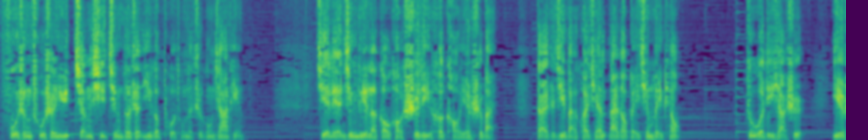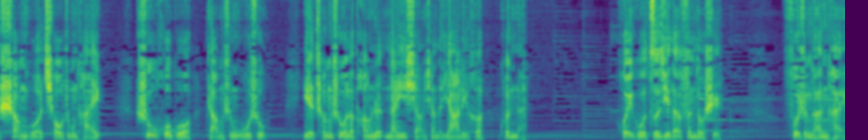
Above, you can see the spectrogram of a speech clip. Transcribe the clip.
傅盛出身于江西景德镇一个普通的职工家庭，接连经历了高考失利和考研失败，带着几百块钱来到北京北漂，住过地下室，也上过敲钟台，收获过掌声无数，也承受了旁人难以想象的压力和困难。回顾自己的奋斗史，傅盛感慨：“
